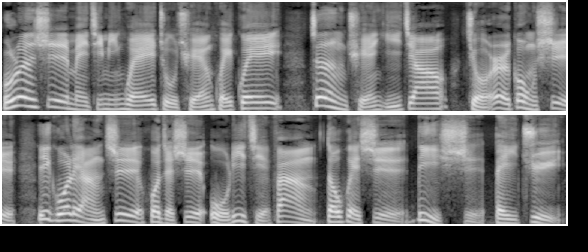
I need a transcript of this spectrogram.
无论是美其名为主权回归、政权移交、九二共识、一国两制，或者是武力解放，都会是历史悲剧。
